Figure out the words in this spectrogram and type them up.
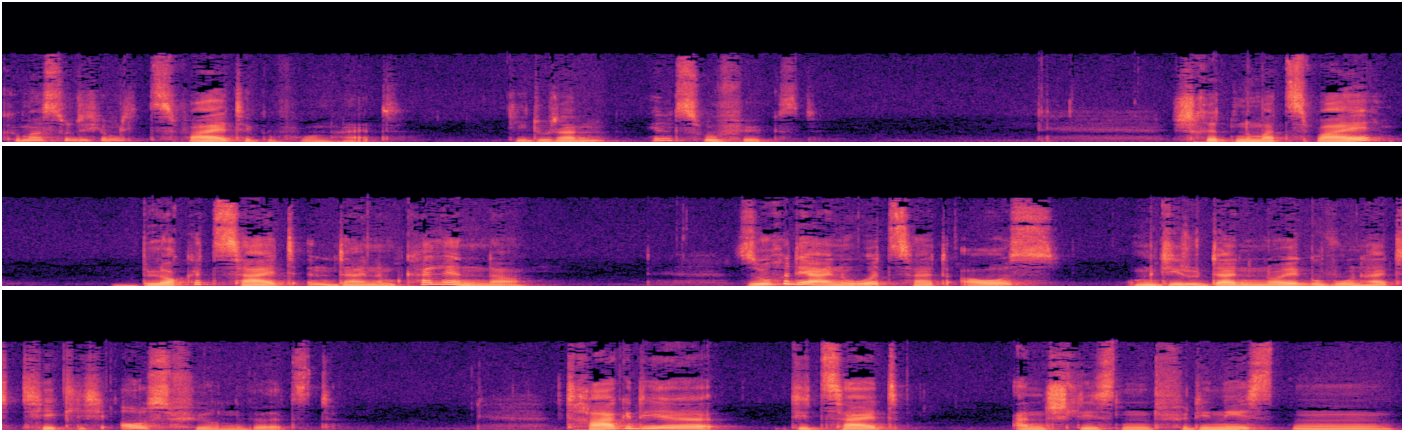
kümmerst du dich um die zweite Gewohnheit, die du dann hinzufügst. Schritt Nummer zwei, blocke Zeit in deinem Kalender. Suche dir eine Uhrzeit aus, um die du deine neue Gewohnheit täglich ausführen willst. Trage dir die Zeit anschließend für die nächsten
